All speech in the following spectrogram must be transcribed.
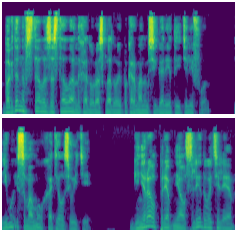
Богданов встал из-за стола, на ходу раскладывая по карманам сигареты и телефон. Ему и самому хотелось уйти. Генерал приобнял следователя,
